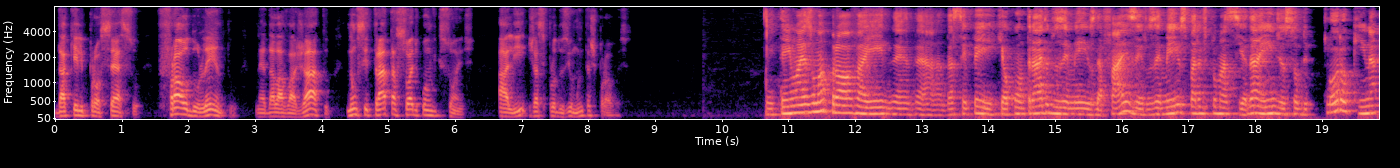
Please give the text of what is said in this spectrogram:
daquele processo fraudulento né, da Lava Jato, não se trata só de convicções. Ali já se produziu muitas provas. E tem mais uma prova aí né, da, da CPI, que ao contrário dos e-mails da Pfizer, os e-mails para a diplomacia da Índia sobre cloroquina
